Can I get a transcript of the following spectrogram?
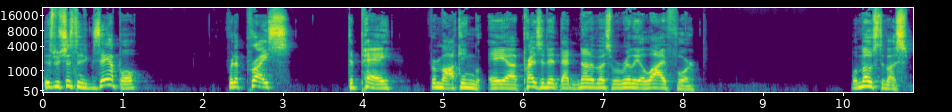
this was just an example for the price to pay for mocking a uh, president that none of us were really alive for. Well, most of us.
